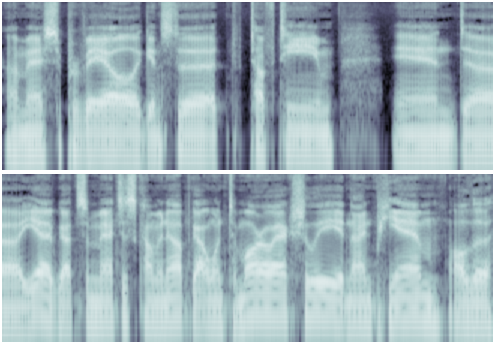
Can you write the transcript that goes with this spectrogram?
Uh, managed to prevail against a, a tough team. And uh, yeah, I've got some matches coming up. Got one tomorrow actually at 9 p.m. All the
